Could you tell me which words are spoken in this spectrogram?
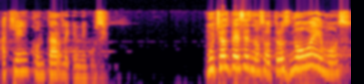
a quien contarle el negocio? Muchas veces nosotros no vemos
